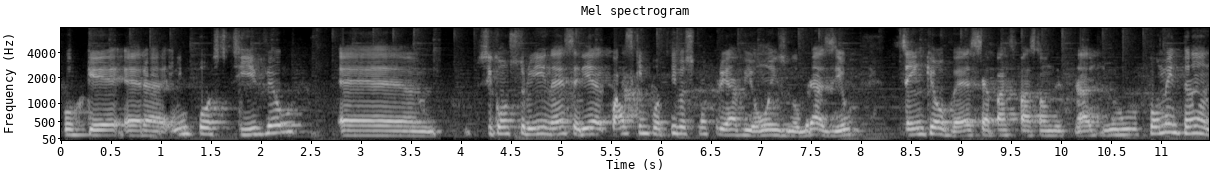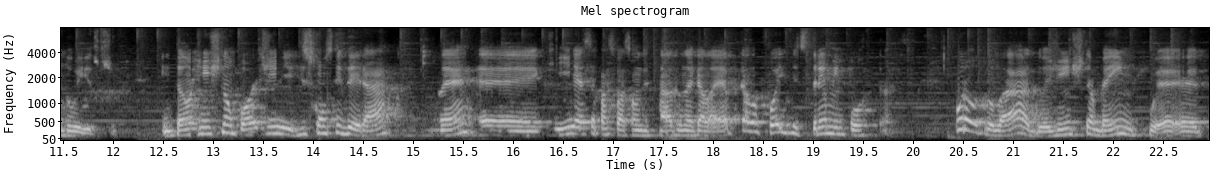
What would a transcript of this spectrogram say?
porque era impossível é, se construir, né? Seria quase que impossível se construir aviões no Brasil sem que houvesse a participação do Estado fomentando isso. Então a gente não pode desconsiderar, né, é, que essa participação do Estado naquela época ela foi de extrema importância. Por outro lado, a gente também é,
